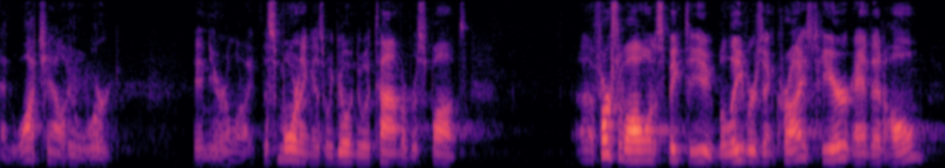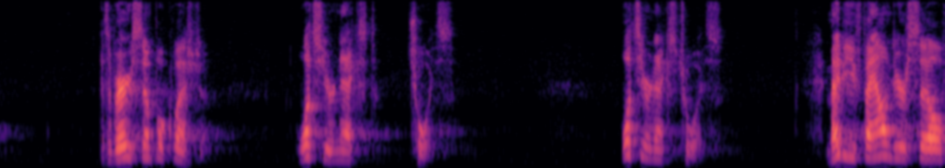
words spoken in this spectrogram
and watch how he'll work in your life. This morning, as we go into a time of response, uh, first of all, I want to speak to you, believers in Christ, here and at home. It's a very simple question What's your next choice? What's your next choice? Maybe you found yourself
